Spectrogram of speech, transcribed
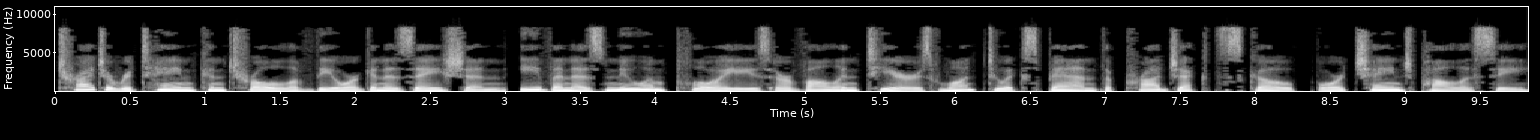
try to retain control of the organization, even as new employees or volunteers want to expand the project's scope or change policy.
